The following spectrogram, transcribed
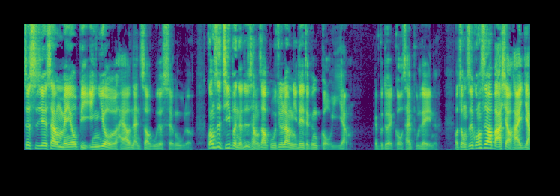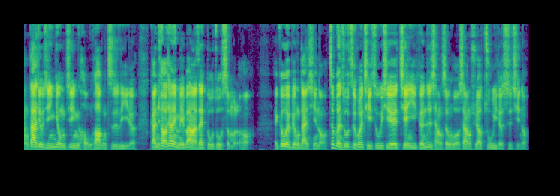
这世界上没有比婴幼儿还要难照顾的生物了。光是基本的日常照顾就让你累得跟狗一样。哎，不对，狗才不累呢。哦，总之，光是要把小孩养大就已经用尽洪荒之力了，感觉好像也没办法再多做什么了齁。诶，各位不用担心哦，这本书只会提出一些建议跟日常生活上需要注意的事情哦，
